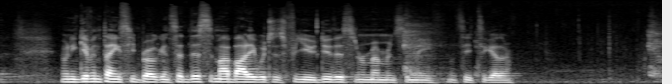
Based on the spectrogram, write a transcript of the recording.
when he given thanks, he broke and said, This is my body, which is for you. Do this in remembrance of me. Let's eat together.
